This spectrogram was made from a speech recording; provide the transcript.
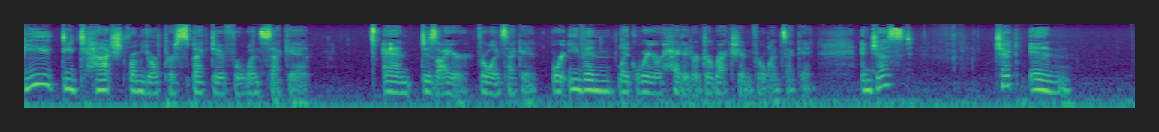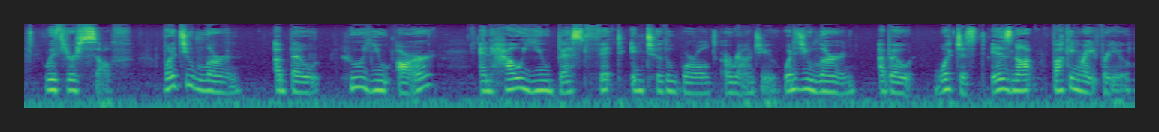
be detached from your perspective for one second and desire for one second, or even like where you're headed or direction for one second, and just check in with yourself. What did you learn about who you are and how you best fit into the world around you? What did you learn about what just is not fucking right for you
